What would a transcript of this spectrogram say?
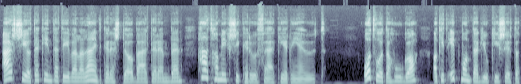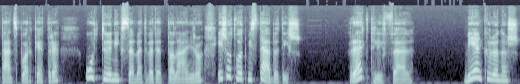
Ársi a tekintetével a lányt kereste a bálteremben, hát ha még sikerül felkérnie őt. Ott volt a húga, akit épp Montague kísért a táncparketre, úgy tűnik szemet vetett a lányra, és ott volt Miss Talbot is. Radcliffe-fel. Milyen különös?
